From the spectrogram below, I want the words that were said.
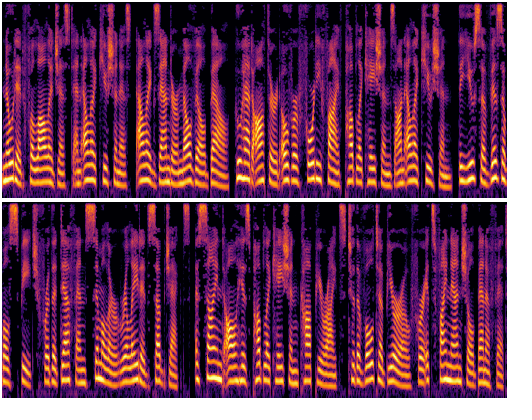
noted philologist and elocutionist Alexander Melville Bell, who had authored over 45 publications on elocution, the use of visible speech for the deaf and similar related subjects, assigned all his publication copyrights to the Volta Bureau for its financial benefit.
